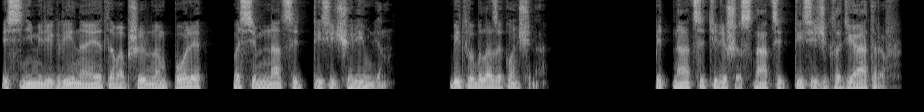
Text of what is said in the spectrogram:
и с ними легли на этом обширном поле восемнадцать тысяч римлян. Битва была закончена. Пятнадцать или шестнадцать тысяч гладиаторов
